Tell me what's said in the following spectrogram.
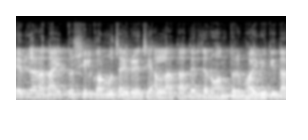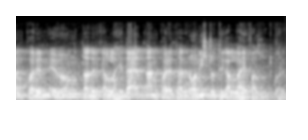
এবং যারা দায়িত্বশীল কর্মচারী রয়েছে, আল্লাহ তাদের যেন অন্তরে ভয়ভীতি দান করেন এবং তাদেরকে আল্লাহ হেদায়ত দান করে, তাদের অনিষ্ট থেকে আল্লাহ হেফাজত করেন।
